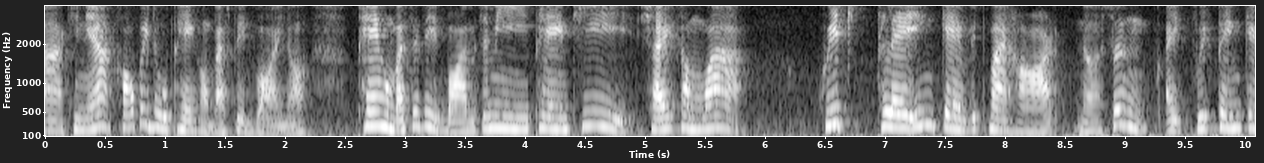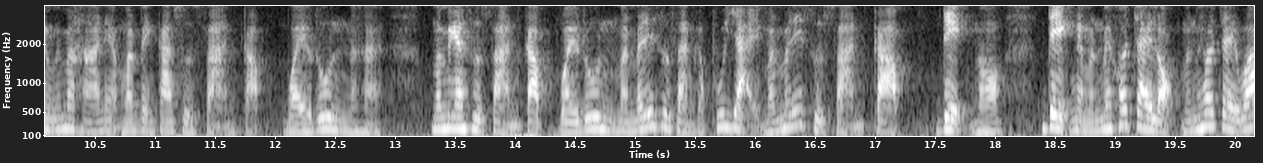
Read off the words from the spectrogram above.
มากทีเนี้ยเขาไปดูเพลงของ Backstreet Boy เนาะเพลงของ Backstreet Boy มันจะมีเพลงที่ใช้คำว่า quit playing game with my heart เนอะซึ่งไอ้ quit playing game with my heart เนี่ยมันเป็นการสื่อสารกับวัยรุ่นนะคะมันเป็นการสื่อสารกับวัยรุ่น มันไม่ได้สื่อสารกับผู้ใหญ่ มันไม่ได้สื่อสารกับ เด็กเนาะเด็กเนี่ยมันไม่เข้าใจหรอกมันไม่เข้าใจว่า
